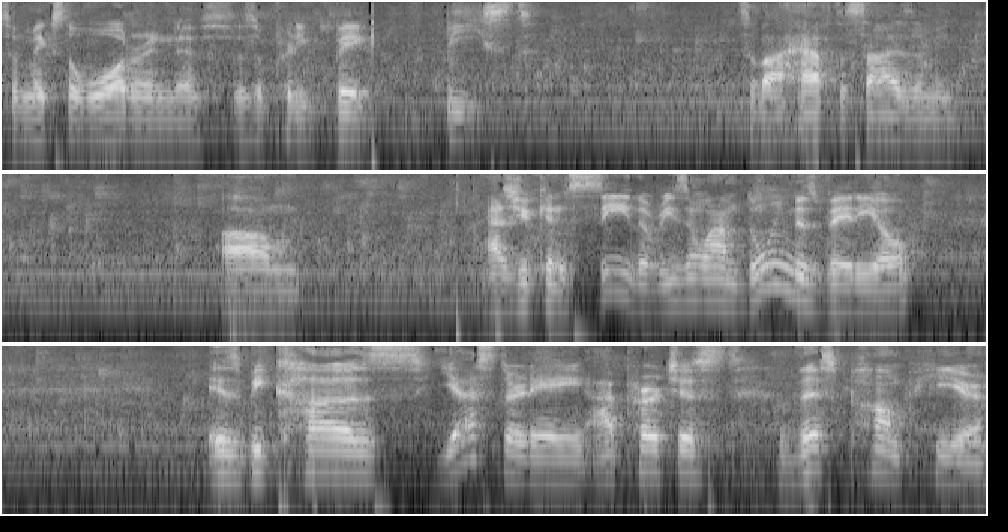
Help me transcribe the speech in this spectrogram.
to mix the water in this. This is a pretty big beast. It's about half the size of me. Um, as you can see, the reason why I'm doing this video is because yesterday I purchased this pump here.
